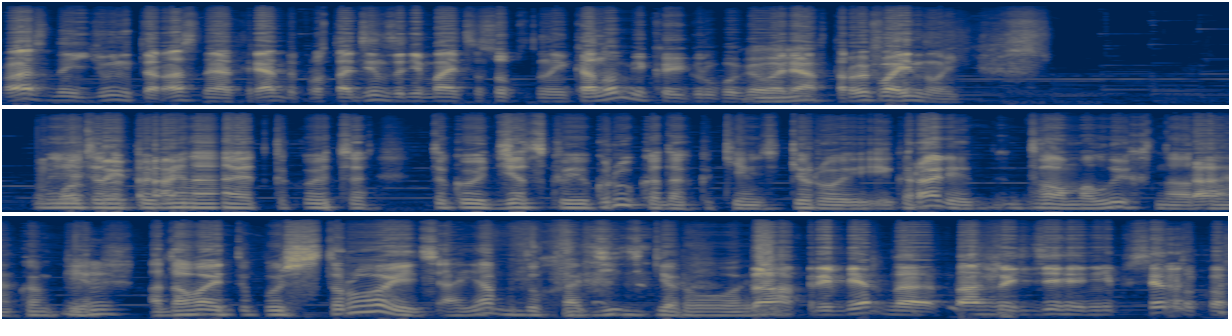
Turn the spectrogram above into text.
разные юниты, разные отряды, просто один занимается, собственно, экономикой, грубо говоря, mm а второй войной. Мне вот это напоминает какую-то такую детскую игру, когда какие-нибудь герои играли, два малых на да. одном компе. Mm-hmm. А давай ты будешь строить, а я буду ходить героем. Да, примерно та же идея не все, только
